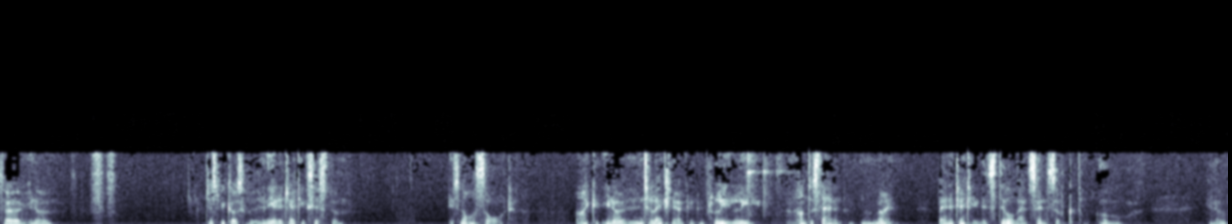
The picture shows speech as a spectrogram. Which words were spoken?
So, you know, just because in the energetic system, it's not a thought. I could, you know, intellectually I can completely understand it, right? But energetically, it's still that sense of, oh, you know,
